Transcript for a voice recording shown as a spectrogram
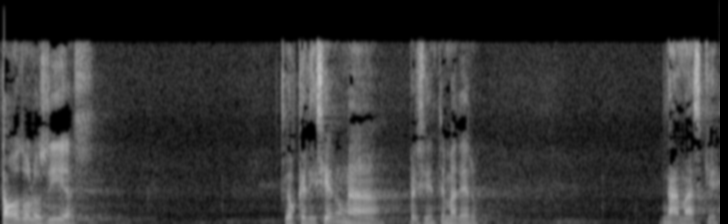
todos los días. Lo que le hicieron a presidente Madero, nada más que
